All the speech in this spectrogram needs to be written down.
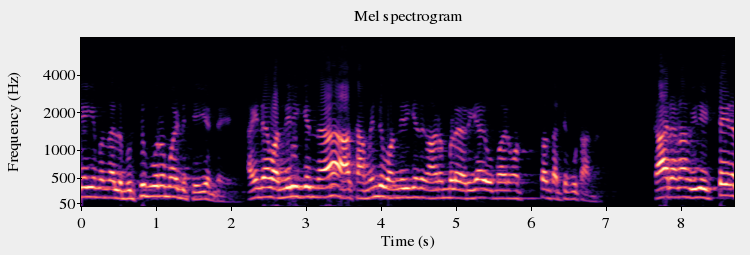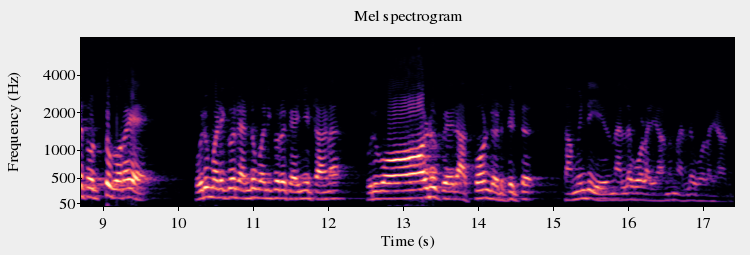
ചെയ്യുമെന്നല്ല ബുദ്ധിപൂർവമായിട്ട് ചെയ്യണ്ടേ? അതിന്റെ വന്നിരിക്കുന്ന ആ കമന്റ് വന്നിരിക്കുന്നത് കാണുമ്പോഴേ അറിയാം ഇവന്മാർ മൊത്തം തട്ടിക്കൂട്ടാന്ന്. കാരണം ഇത് ഇട്ടതിന് തൊട്ട് പുറകെ ഒരു മണിക്കൂർ രണ്ട് മണിക്കൂർ കഴിഞ്ഞിട്ടാണ് ഒരുപാട് പേര് അക്കൗണ്ട് എടുത്തിട്ട് കമന്റ് ചെയ്ത് നല്ല കോളയാണ് നല്ല കോളയാണ്.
